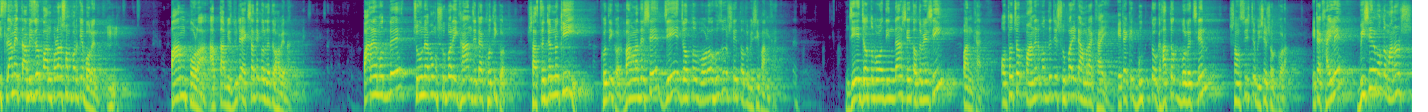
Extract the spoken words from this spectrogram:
ইসলামে তাবিজ ও পান পড়া সম্পর্কে বলেন। পান পড়া আর তাবিজ দুইটা একসাথে করলে তো হবে না। পানের মধ্যে চুন এবং সুপারি খান যেটা ক্ষতিকর। স্বাস্থ্যের জন্য কি? ক্ষতিকর। বাংলাদেশে যে যত বড় হুজুর, সে তত বেশি পান খায়। যে যত বড় দিনদার, সে তত বেশি পান খায়। অথচ পানের মধ্যে যে সুপারিটা আমরা খাই, এটাকে গুপ্ত ঘাতক বলেছেন সংশ্লিষ্ট বিশেষজ্ঞরা। এটা খাইলে বিষের মতো মানুষ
